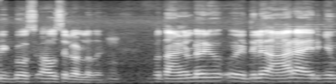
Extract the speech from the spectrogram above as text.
ബിഗ് ബോസ് ഹൗസിലുള്ളത് ഇപ്പൊ താങ്കളുടെ ഒരു ഇതിൽ ആരായിരിക്കും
